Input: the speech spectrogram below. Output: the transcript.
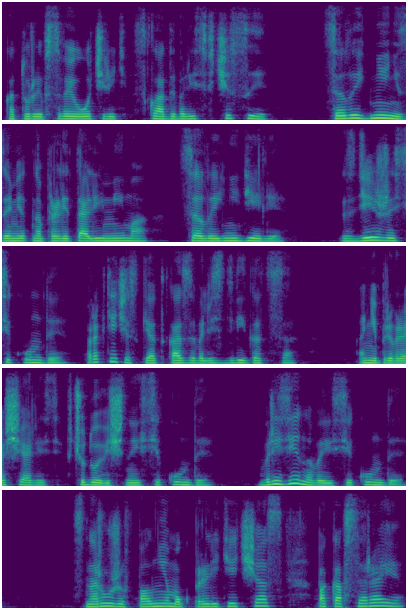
которые, в свою очередь, складывались в часы. Целые дни незаметно пролетали мимо, целые недели. Здесь же секунды практически отказывались двигаться. Они превращались в чудовищные секунды, в резиновые секунды. Снаружи вполне мог пролететь час, пока в сарае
